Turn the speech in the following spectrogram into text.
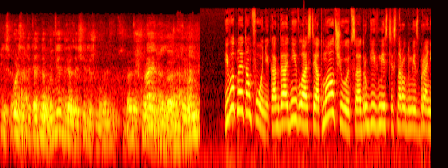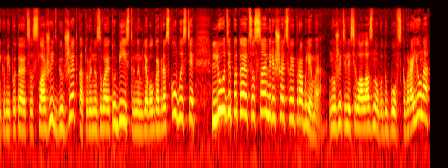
использовать этот документ для защиты школы. Правильно? И вот на этом фоне, когда одни власти отмалчиваются, а другие вместе с народными избранниками пытаются сложить бюджет, который называют убийственным для Волгоградской области, люди пытаются сами решать свои проблемы. Но жители села Лазного Дубовского района,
